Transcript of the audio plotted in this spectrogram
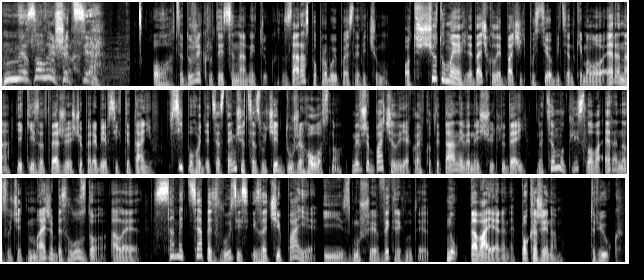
Не залишиться. О, це дуже крутий сценарний трюк. Зараз попробую пояснити чому. От що думає глядач, коли бачить пусті обіцянки малого Ерена, який затверджує, що переб'є всіх титанів. Всі погодяться з тим, що це звучить дуже голосно. Ми вже бачили, як легко титани винищують людей. На цьому тлі слова Ерена звучать майже безглуздо, але саме ця безглуздість і зачіпає, і змушує викрикнути: Ну, давай, Ерене, покажи нам. Трюк,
